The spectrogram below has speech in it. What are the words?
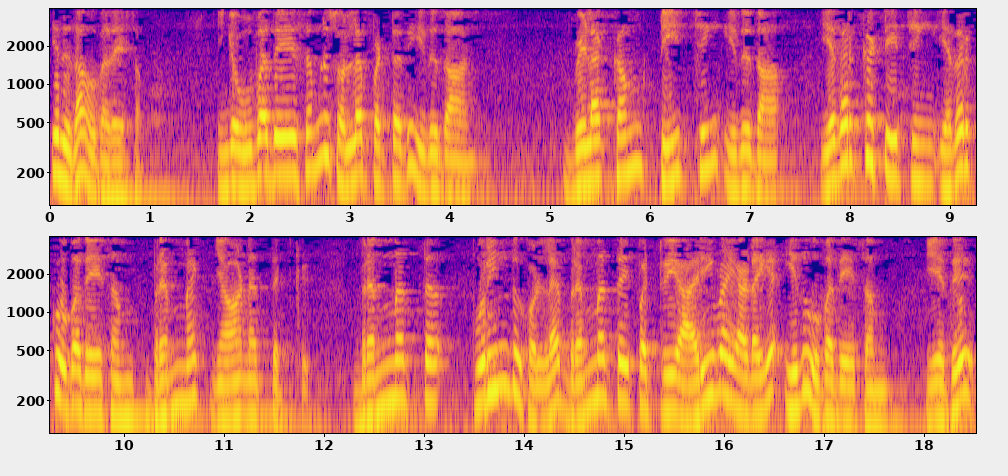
இதுதான் உபதேசம். இங்க உபதேசம்னு சொல்லப்பட்டது இதுதான். விளக்கம் டீச்சிங் இதுதான். எதற்கு டீச்சிங்? எதற்கு உபதேசம்? பிரம்ம ஞானத்திற்கு. பிரம்மத்தை புரிந்து கொள்ள பிரம்மத்தை பற்றிய அறிவை அடைய இது உபதேசம். எது?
